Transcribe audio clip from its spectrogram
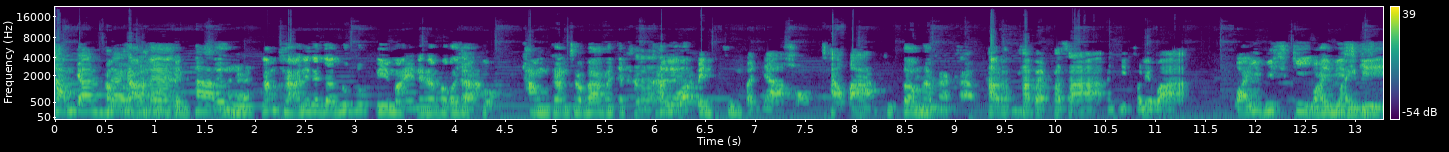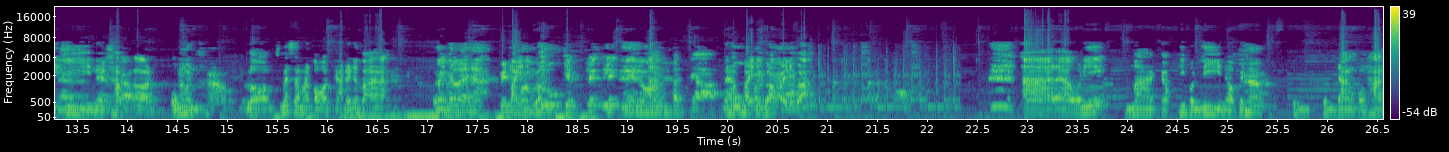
ขำๆกันนะครับขำๆนะเป็นภาพซึ่งนะฮะน้ำขาวนี่ก็จะทุกๆปีใหม่นะครับเขาก็คจะรับผมทำกันชาวบ้านก็จะขำเขาเรียกว่าเป็นภูมิปัญญาของชาวบ้านถูกต้องครับนะครับถ้าถ้าแบบภาษาอังกฤษเขาเรียกว่าไวท์วิสกี้ไวท์วิไวสท์วิกี้สกี้นะครับครับเออโอ้มันน้ำขาวเราไม่สามารถออกอากาศได้หรือเปล่าฮะ ไม่เป็นไรฮะ เป็นไปควาดีมกว่ารู้เก็บเล็กๆน้อยภูมิปัญญานะไปดีกว่าไปดีกว่า อ่านะครับวันนี้มากับพี่บอลลี่เนาะเป็นๆครับคนคนดังของทาง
